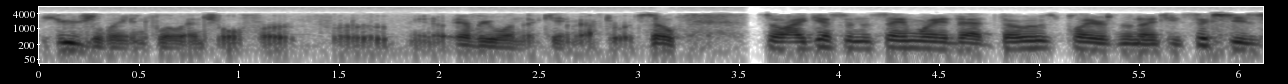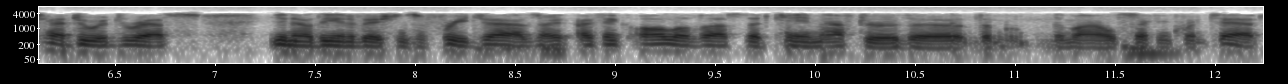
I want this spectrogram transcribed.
hugely influential for for you know everyone that came afterwards. So so I guess in the same way that those players in the 1960s had to address you know the innovations of free jazz, I, I think all of us that came after the, the the Miles Second Quintet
